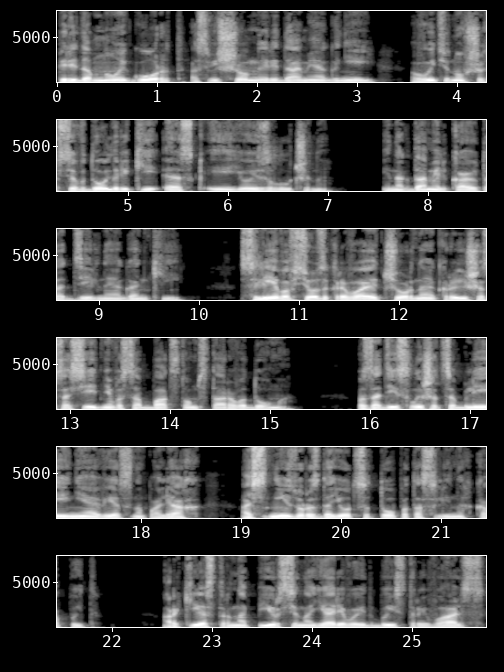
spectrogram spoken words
Передо мной город, освещенный рядами огней, вытянувшихся вдоль реки Эск и ее излучины. Иногда мелькают отдельные огоньки. Слева все закрывает черная крыша соседнего с аббатством старого дома. Позади слышатся блеяние овец на полях, а снизу раздается топот ослиных копыт. Оркестр на пирсе наяривает быстрый вальс,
